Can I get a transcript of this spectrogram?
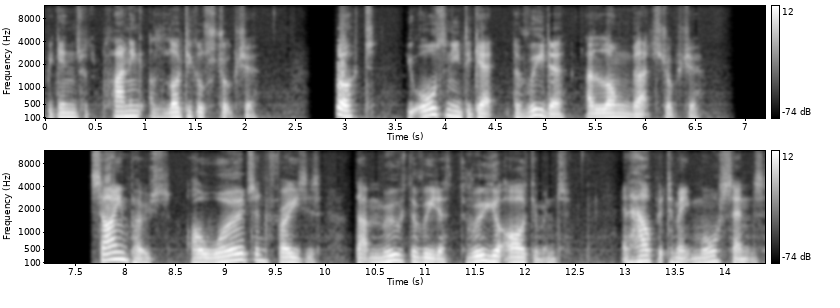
begins with planning a logical structure, but you also need to get the reader along that structure. Signposts are words and phrases that move the reader through your argument and help it to make more sense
